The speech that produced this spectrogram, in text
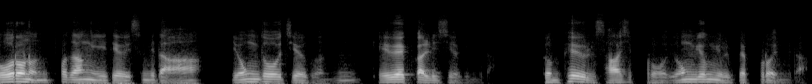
도로는 포장이 되어 있습니다. 용도 지역은 계획관리 지역입니다. 건폐율 40%, 용적률 100%입니다.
